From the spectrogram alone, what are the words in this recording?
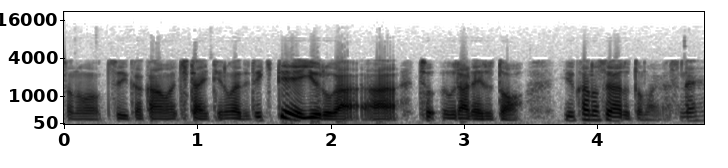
その追加緩和期待というのが出てきて、ユーロがあちょ売られるという可能性あると思いますね。はい、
